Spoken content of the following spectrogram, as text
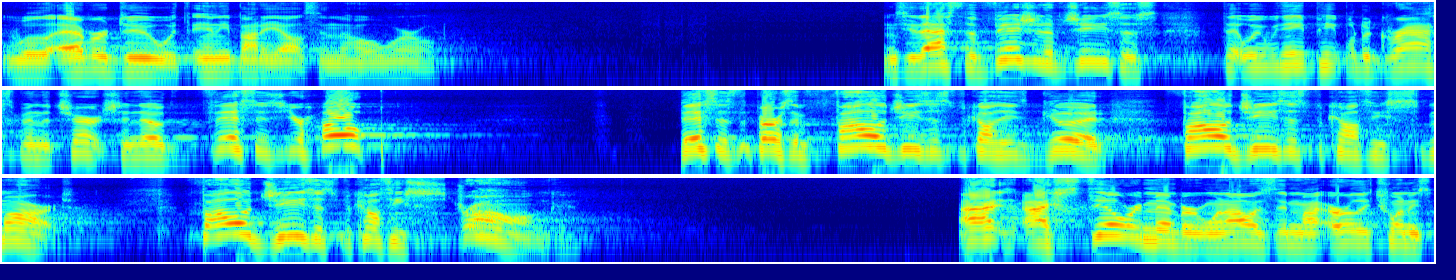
will ever do with anybody else in the whole world. And see, that's the vision of Jesus that we need people to grasp in the church to know this is your hope. This is the person. Follow Jesus because he's good. Follow Jesus because he's smart. Follow Jesus because he's strong. I, I still remember when I was in my early 20s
